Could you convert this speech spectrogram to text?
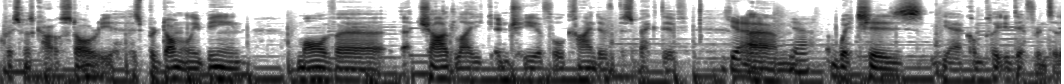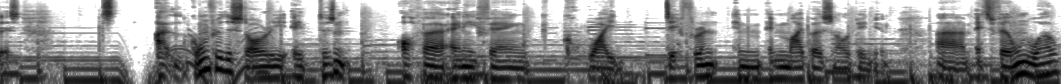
Christmas Carol story has predominantly been more of a, a childlike and cheerful kind of perspective. Yeah, um, yeah. Which is yeah completely different to this. I, going through the story, it doesn't offer anything quite different in in my personal opinion. Um, it's filmed well.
